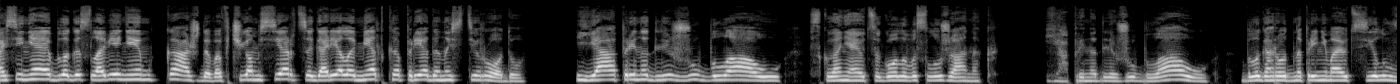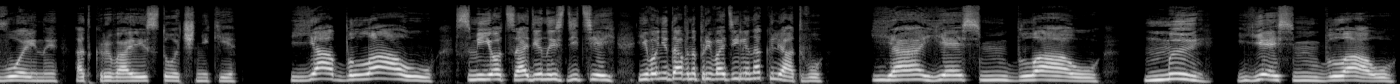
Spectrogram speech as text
осеняя благословением каждого, в чьем сердце горела метка преданности роду. «Я принадлежу Блау», — склоняются головы служанок. «Я принадлежу Блау», — благородно принимают силу воины, открывая источники. «Я Блау!» — смеется один из детей, его недавно приводили на клятву. «Я есть Блау! Мы есть Блау!»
